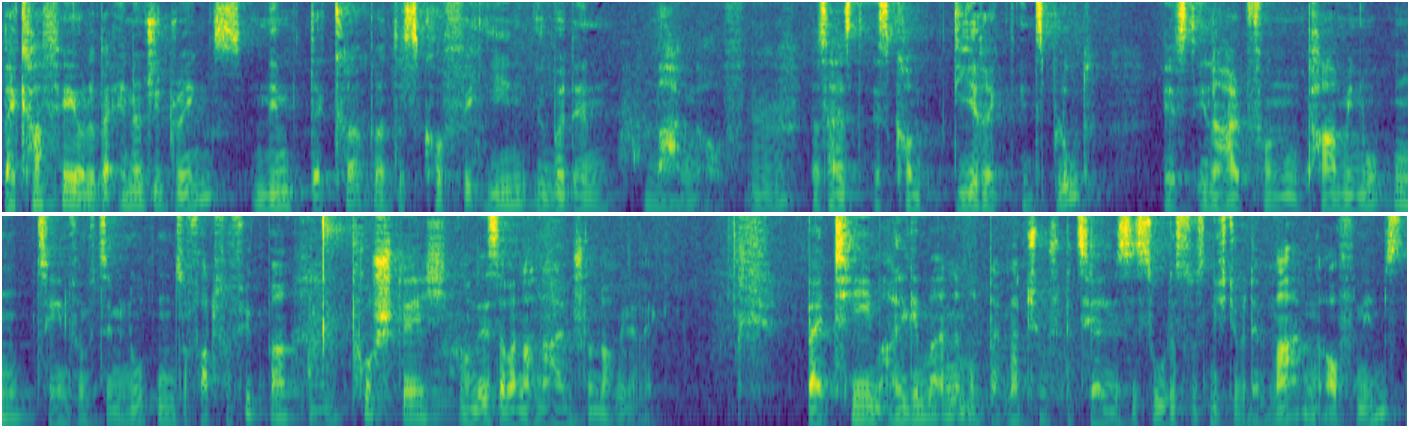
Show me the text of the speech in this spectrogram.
Bei Kaffee oder bei Energy Drinks nimmt der Körper das Koffein über den Magen auf. Das heißt, es kommt direkt ins Blut, ist innerhalb von ein paar Minuten, 10, 15 Minuten sofort verfügbar, pusht dich und ist aber nach einer halben Stunde auch wieder weg. Bei Tee im Allgemeinen und bei Matcha im Speziellen ist es so, dass du es nicht über den Magen aufnimmst,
